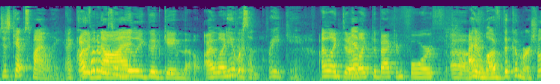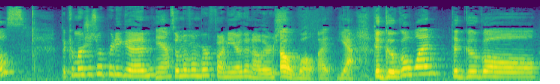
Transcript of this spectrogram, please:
just kept smiling. I could I thought not. it was a really good game, though. I liked it. it was a great game. I liked it. Yeah. I liked the back and forth. Um, I loved the commercials. The commercials were pretty good. Yeah. Some of them were funnier than others. Oh well, I, yeah. The Google one, the Google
